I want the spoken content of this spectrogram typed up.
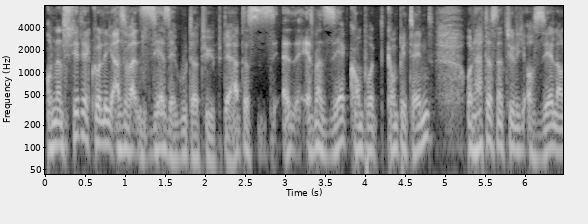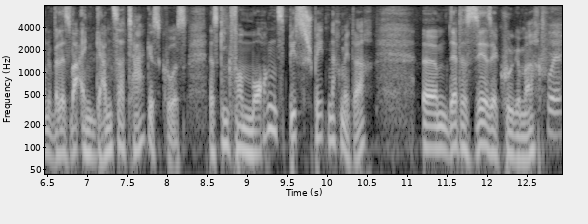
Und dann steht der Kollege, also war ein sehr, sehr guter Typ. Der hat das also erstmal sehr kompetent und hat das natürlich auch sehr laune, weil es war ein ganzer Tageskurs. Das ging von morgens bis spät Nachmittag. Ähm, der hat das sehr, sehr cool gemacht. Cool.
